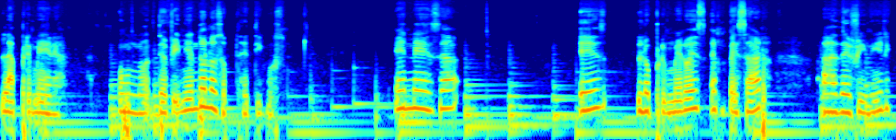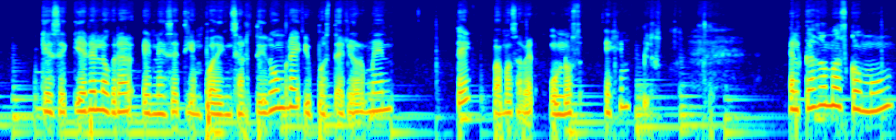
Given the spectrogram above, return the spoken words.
La primera. 1. Definiendo los objetivos. En esa es lo primero es empezar a definir qué se quiere lograr en ese tiempo de incertidumbre y posteriormente vamos a ver unos ejemplos. El caso más común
